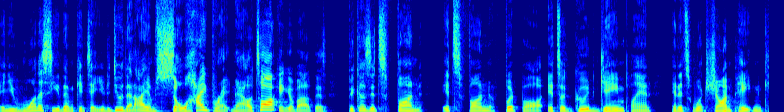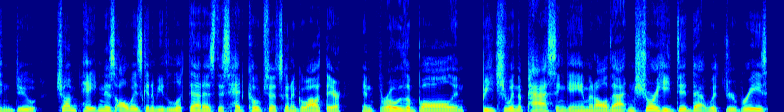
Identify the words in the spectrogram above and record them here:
And you want to see them continue to do that. I am so hype right now talking about this because it's fun. It's fun football. It's a good game plan, and it's what Sean Payton can do. Sean Payton is always going to be looked at as this head coach that's going to go out there and throw the ball and beat you in the passing game and all that. And sure, he did that with Drew Brees,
